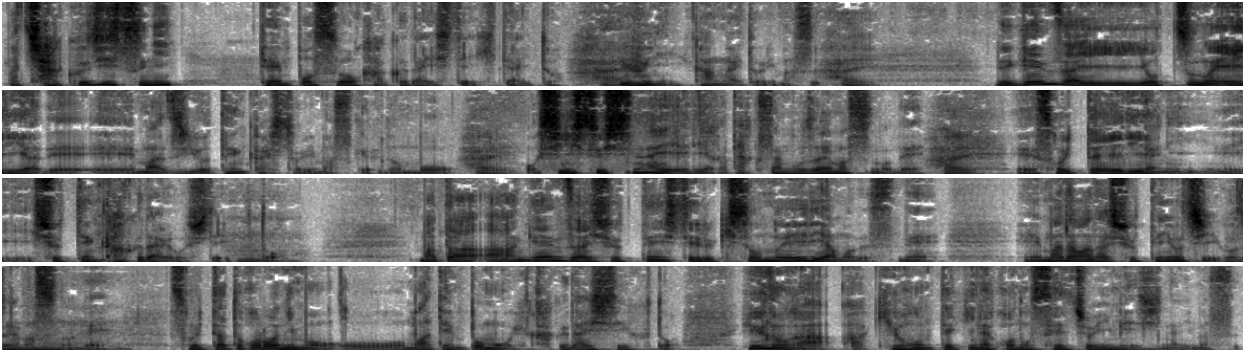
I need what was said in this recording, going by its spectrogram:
まあ、着実に店舗数を拡大していきたいというふうに考えております。はい、で、現在4つのエリアで、えー、まあ、事業展開しておりますけれども、はい、進出してないエリアがたくさんございますので、はい、えー、そういったエリアに出店拡大をしていくと。うん、また、現在出店している既存のエリアもですね、えまだまだ出店余地ございますので、うん、そういったところにも、まあ、店舗も拡大していくというのが、基本的なこの成長イメージになります。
